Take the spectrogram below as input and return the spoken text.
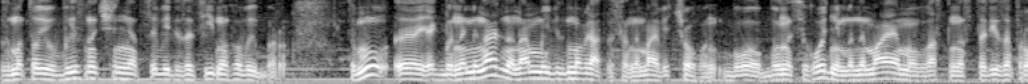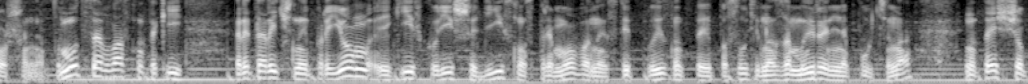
з метою визначення цивілізаційного вибору. Тому, е, якби номінально нам і відмовлятися немає від чого, бо, бо на сьогодні ми не маємо власне на столі запрошення. Тому це власне такий риторичний прийом, який скоріше дійсно спрямований слід визнати по суті на замирення Путіна, на те, щоб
